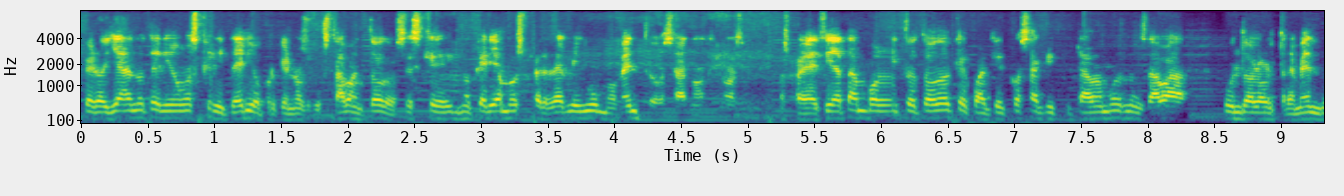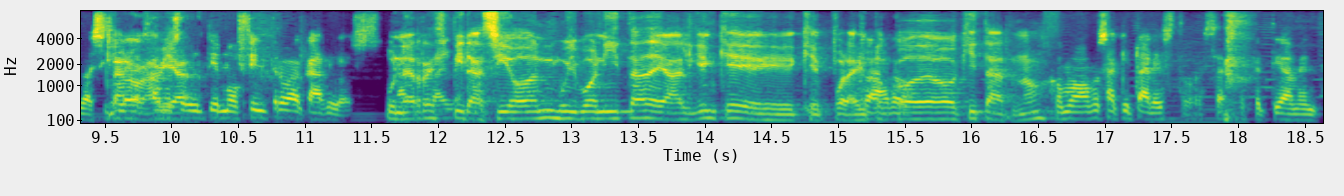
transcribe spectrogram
pero ya no teníamos criterio porque nos gustaban todos, es que no queríamos perder ningún momento, o sea, nos, nos, parecía tan bonito todo que cualquier cosa que quitábamos nos daba un dolor tremendo, así que le dejamos el último filtro a Carlos. Una respiración muy bonita de alguien que, que por ahí claro. tocó quitar, ¿no? ¿Cómo vamos a quitar esto? Efectivamente.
